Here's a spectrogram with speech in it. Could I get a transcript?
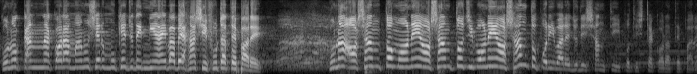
কোনো কান্না করা মানুষের মুখে যদি ন্যায়ভাবে হাসি ফুটাতে পারে। কোন অশান্ত মনে, অশান্ত জীবনে, অশান্ত পরিবারে যদি শান্তি প্রতিষ্ঠা করাতে পারে।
